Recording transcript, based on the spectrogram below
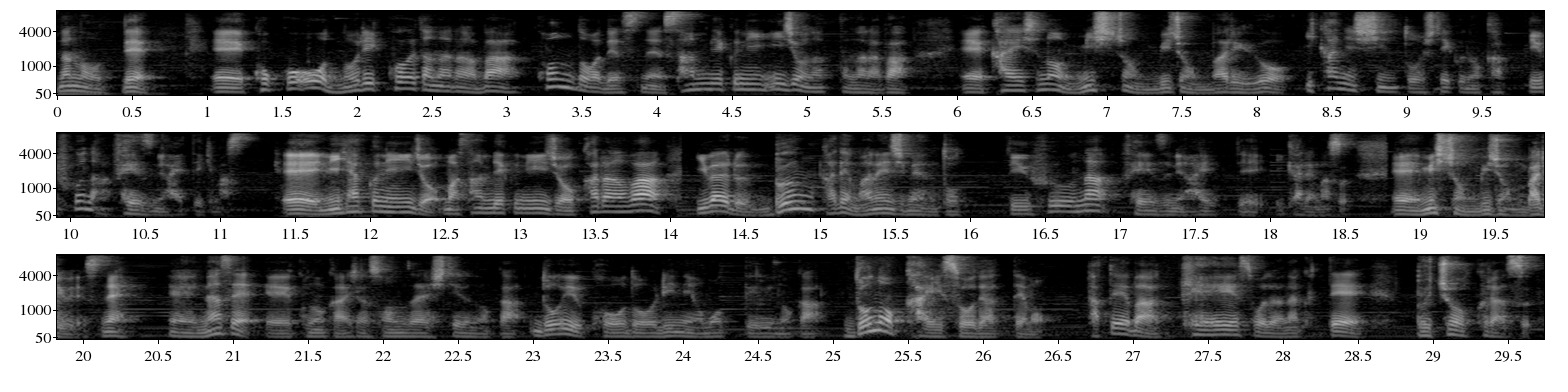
なので、えー、ここを乗り越えたならば、今度はですね、300人以上になったならば、えー、会社のミッション、ビジョン、バリューをいかに浸透していくのかっていう風なフェーズに入っていきます。えー、200人以上、まあ、300人以上からは、いわゆる文化でマネジメントっていう風なフェーズに入っていかれます。え、ミッション、ビジョン、バリューですね。え、なぜ、え、この会社存在しているのか、どういう行動理念を持っているのか、どの階層であっても、例えば経営層ではなくて部長クラス、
